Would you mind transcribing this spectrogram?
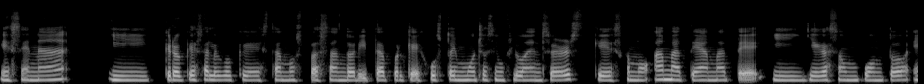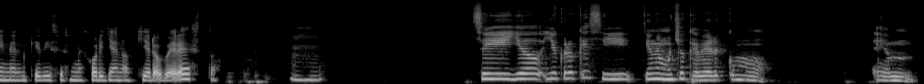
escena y creo que es algo que estamos pasando ahorita porque justo hay muchos influencers que es como amate, amate y llegas a un punto en el que dices mejor ya no quiero ver esto. Sí, yo, yo creo que sí, tiene mucho que ver como Em,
